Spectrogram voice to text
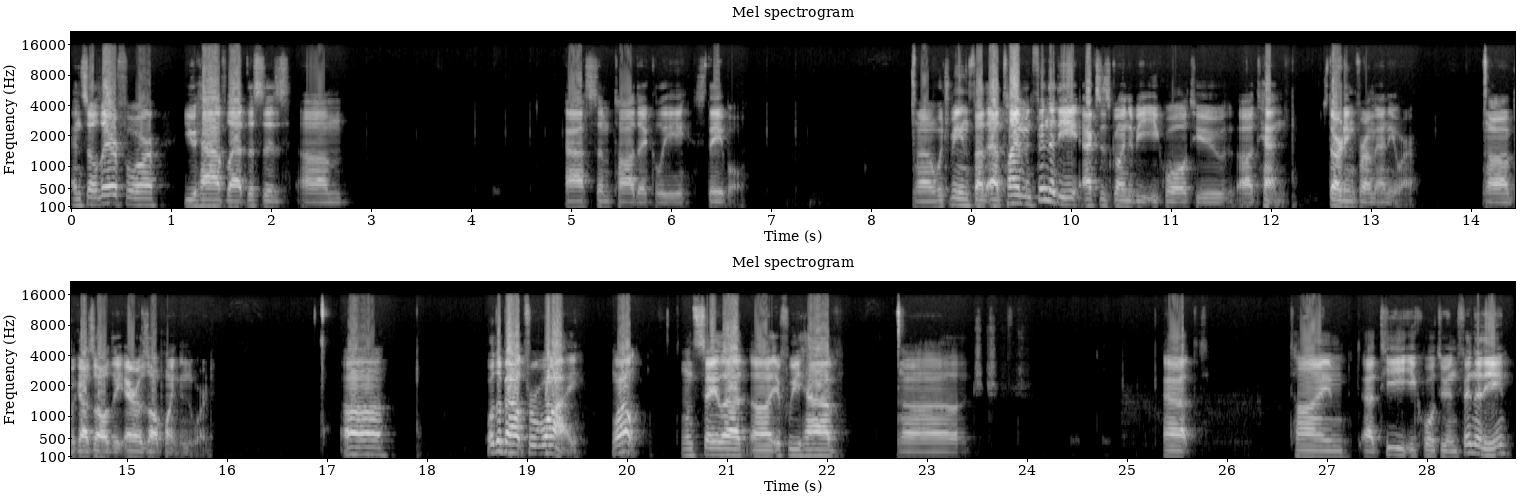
And so therefore, you have that this is um, asymptotically stable. Uh, which means that at time infinity, x is going to be equal to uh, 10, starting from anywhere, uh, because all the arrows all point inward. What about for y? Well, let's say that uh, if we have uh, at time at t equal to infinity,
